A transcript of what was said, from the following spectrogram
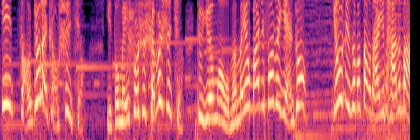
一早就来找事情，你都没说是什么事情，就冤枉我们没有把你放在眼中，有你这么倒打一耙的吗？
